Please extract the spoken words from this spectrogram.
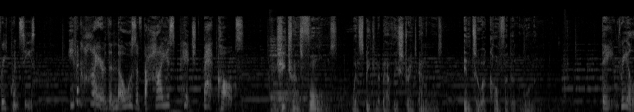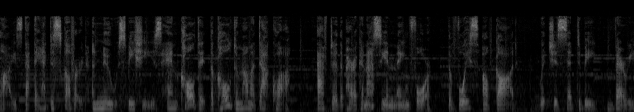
frequencies, even higher than those of the highest pitched bat calls. She transforms, when speaking about these strange animals, into a confident woman. They realized that they had discovered a new species and called it the Koldamamadakwa, after the Perikarnassian name for the voice of God, which is said to be very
